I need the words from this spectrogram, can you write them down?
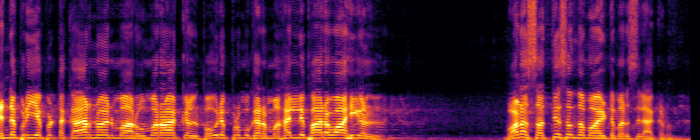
എന്റെ പ്രിയപ്പെട്ട കാരണവന്മാർ ഉമറാക്കൾ പൗരപ്രമുഖർ മഹല്ല് ഭാരവാഹികൾ വളരെ സത്യസന്ധമായിട്ട് മനസ്സിലാക്കണം.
